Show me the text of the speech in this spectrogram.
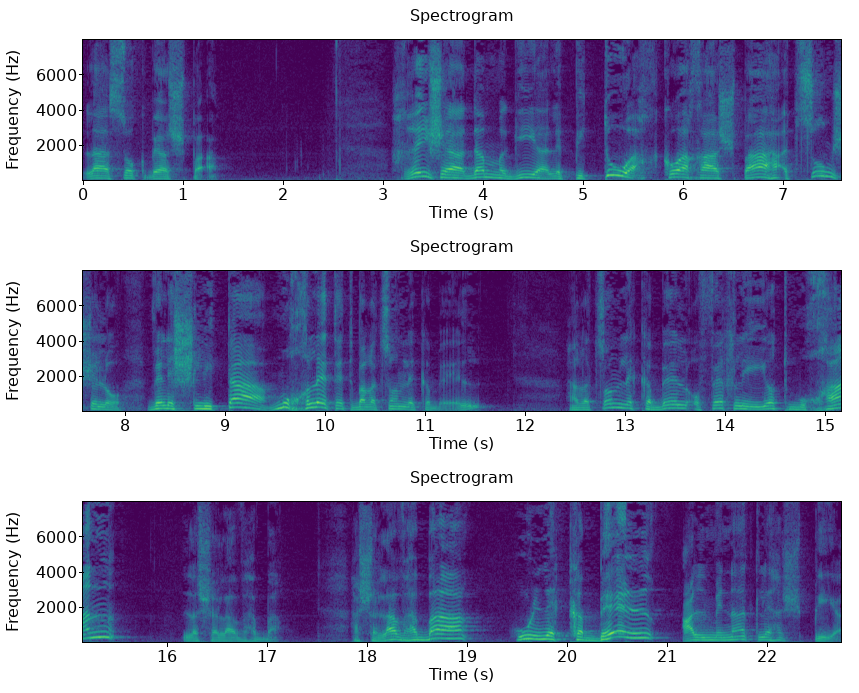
לעסוק בהשפעה. אחרי שהאדם מגיע לפיתוח כוח ההשפעה העצום שלו ולשליטה מוחלטת ברצון לקבל, הרצון לקבל הופך להיות מוכן לשלב הבא. השלב הבא הוא לקבל על מנת להשפיע.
